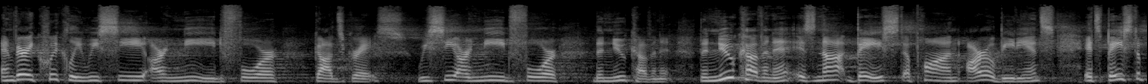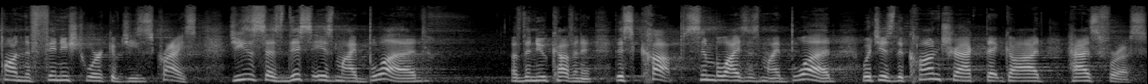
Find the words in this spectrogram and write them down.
and very quickly we see our need for God's grace. We see our need for the new covenant. The new covenant is not based upon our obedience, it's based upon the finished work of Jesus Christ. Jesus says, This is my blood of the new covenant. This cup symbolizes my blood, which is the contract that God has for us.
